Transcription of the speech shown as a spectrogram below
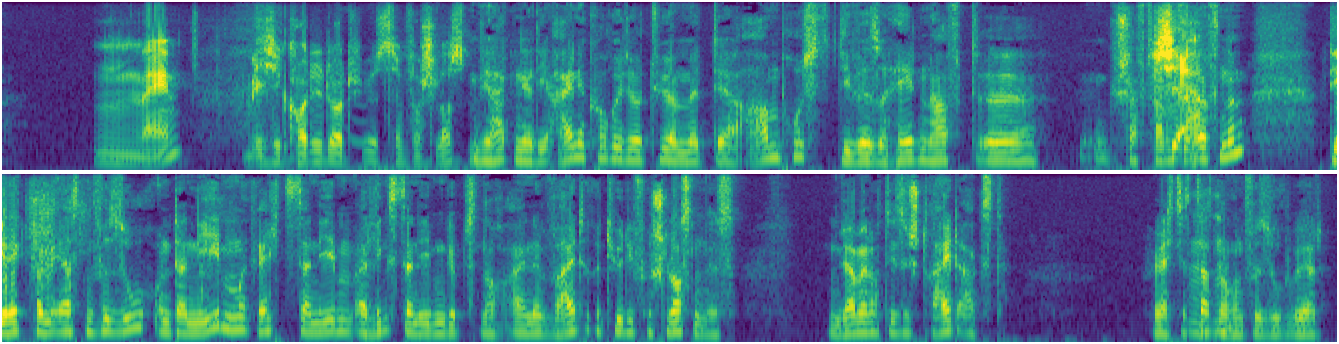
Nein. Welche Korridortür ist denn verschlossen? Wir hatten ja die eine Korridortür mit der Armbrust, die wir so heldenhaft äh, geschafft haben Tja. zu öffnen. Direkt beim ersten Versuch. Und daneben, rechts daneben, äh, links daneben gibt's noch eine weitere Tür, die verschlossen ist. Und wir haben ja noch diese Streitaxt. Vielleicht ist das Mhm. noch ein Versuch wert.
